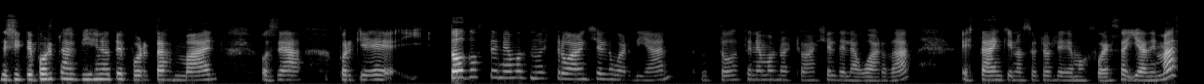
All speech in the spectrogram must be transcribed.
de si te portas bien o te portas mal. O sea, porque todos tenemos nuestro ángel guardián, todos tenemos nuestro ángel de la guarda, está en que nosotros le demos fuerza y además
